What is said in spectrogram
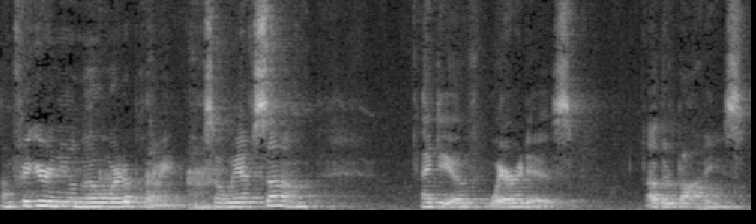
I'm figuring you'll know where to point. So we have some idea of where it is, other bodies.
